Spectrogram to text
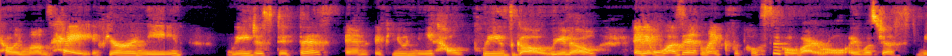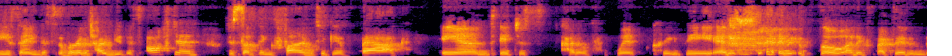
telling moms, hey, if you're in need, we just did this. And if you need help, please go, you know? And it wasn't like supposed to go viral. It was just me saying, this, we're going to try to do this often, just something fun to give back. And it just kind of went crazy. And, and it's so unexpected and,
